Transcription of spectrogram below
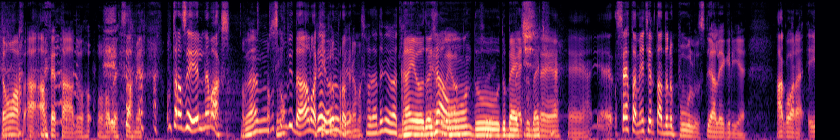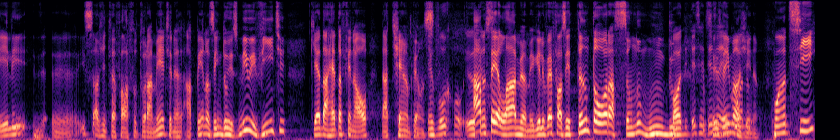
tão a- a- afetado, o, o Robert Sarmento. Vamos trazer ele, né, Marcos? Vamos, sim. convidá-lo aqui Ganhou, pelo né? programa. Ganhou. o Atlético. Ganhou 2x1 Ganhou, do, do Bet. Do Bet. É, é, é, certamente ele está dando pulos de alegria. Agora, ele, eh, isso a gente vai falar futuramente, né? Apenas em 2020, que é da reta final da Champions. Eu vou. Eu tenho Até lá, meu amigo, ele vai fazer tanta oração no mundo. Pode ter certeza Vocês aí, nem quando- imaginam. Quando, se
